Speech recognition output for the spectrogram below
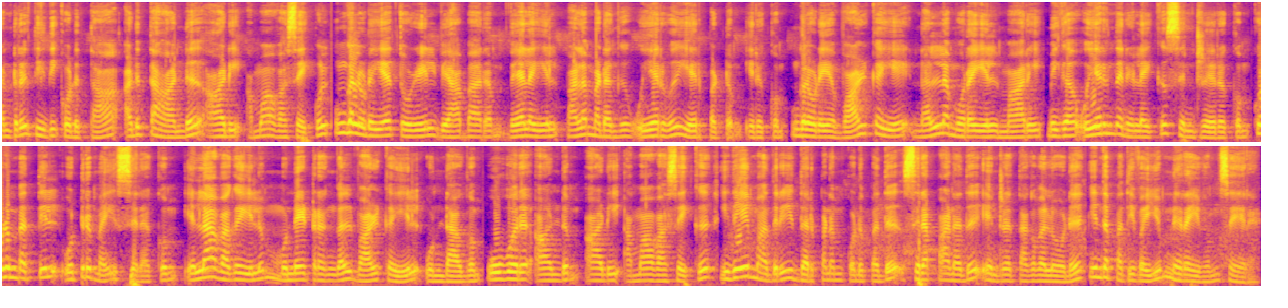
அன்று திதி கொடுத்தா அடுத்த ஆண்டு ஆடி அமாவாசைக்குள் உங்களுடைய தொழில் வியாபாரம் வேலையில் பல மடங்கு உயர்வு ஏற்பட்டும் இருக்கும். உங்களுடைய வாழ்க்கை வாழ்க்கையே நல்ல முறையில் மாறி மிக உயர்ந்த நிலைக்கு சென்றிருக்கும். குடும்பத்தில் ஒற்றுமை சிறக்கும். எல்லா வகையிலும் முன்னேற்றங்கள் வாழ்க்கையில் உண்டாகும். ஒவ்வொரு ஆண்டும் ஆடி அமாவாசைக்கு இதே மாதிரி தர்ப்பணம் கொடுப்பது சிறப்பானது என்ற தகவலோடு இந்த பதிவையும் நிறைவும் செய்கிறேன்.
